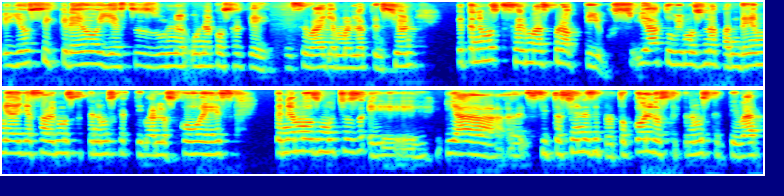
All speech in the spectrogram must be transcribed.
yo sí creo, y esto es una, una cosa que se va a llamar la atención, que tenemos que ser más proactivos. Ya tuvimos una pandemia, ya sabemos que tenemos que activar los COEs, tenemos muchos eh, ya situaciones y protocolos que tenemos que activar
